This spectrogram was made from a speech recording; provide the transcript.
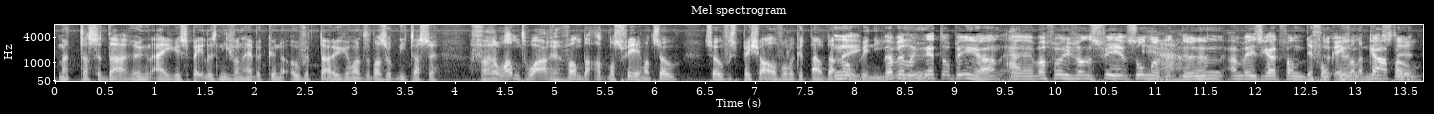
maar dat ze daar hun eigen spelers niet van hebben kunnen overtuigen. Want het was ook niet dat ze verlamd waren van de atmosfeer. Want zo, zo speciaal vond ik het nou dan ook weer niet. daar wil ik net op ingaan. Eh, wat vond je van de sfeer zonder de, hun aanwezigheid van Dit vond ik de, een van de hun minste, capo?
